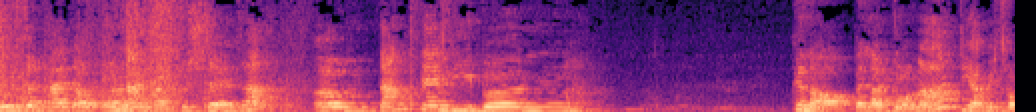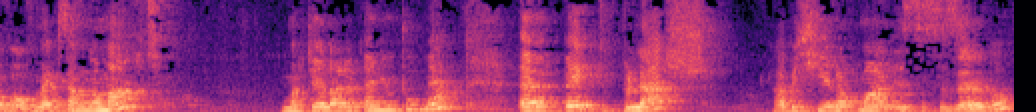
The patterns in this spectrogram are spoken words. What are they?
wo ich dann halt auch online was bestellt habe. Ähm, dank der lieben, genau, Belladonna, die habe ich darauf aufmerksam gemacht. Macht ja leider kein YouTube mehr. Äh, Baked Blush habe ich hier nochmal. Ist das derselbe?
